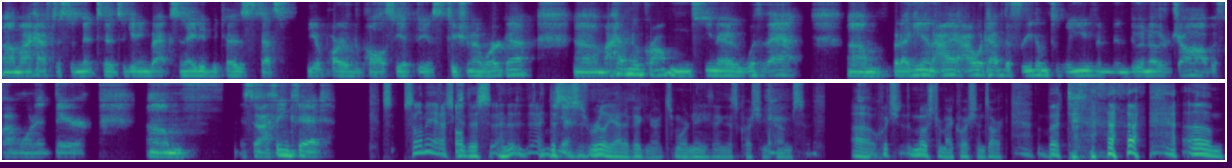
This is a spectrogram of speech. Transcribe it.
um, I have to submit to, to getting vaccinated because that's, you know, part of the policy at the institution I work at. Um, I have no problems, you know, with that. Um, but again, I, I would have the freedom to leave and, and do another job if I wanted there. Um, so I think that. So, so let me ask you oh. this, and this yeah. is really out of ignorance more than anything. This question comes, uh, which most of my questions are, but um,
